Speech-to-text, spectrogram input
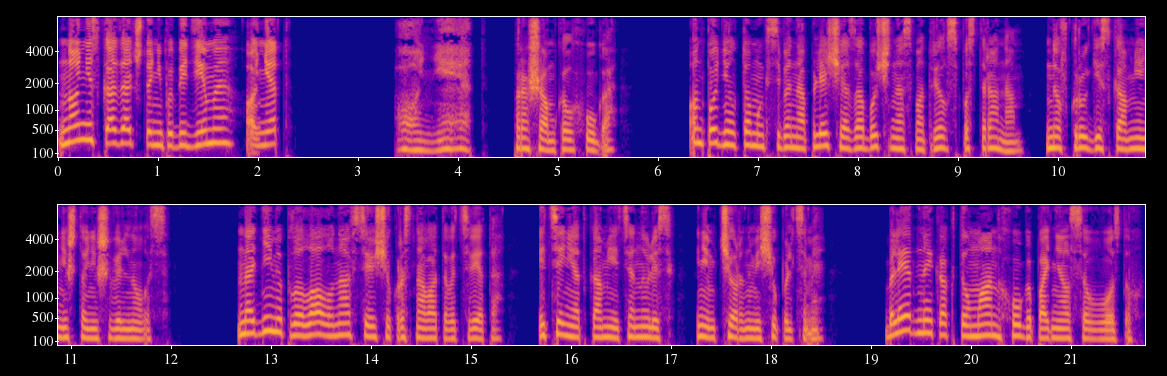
Но не сказать, что непобедимые, о нет!» «О нет!» — прошамкал Хуга. Он поднял Тома к себе на плечи и озабоченно осмотрелся по сторонам. Но в круге с камней ничто не шевельнулось. Над ними плыла луна все еще красноватого цвета, и тени от камней тянулись к ним черными щупальцами. Бледный, как туман, Хуга поднялся в воздух.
